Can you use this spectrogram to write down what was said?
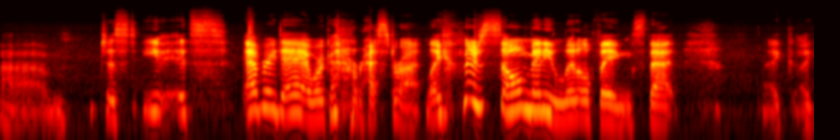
Um, just it's every day I work at a restaurant. Like there's so many little things that I, I,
